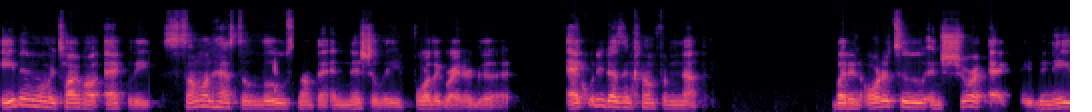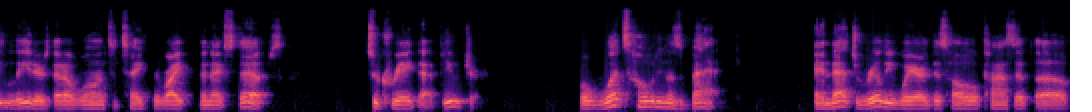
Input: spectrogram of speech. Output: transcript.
even when we're talking about equity, someone has to lose something initially for the greater good. Equity doesn't come from nothing but in order to ensure equity, we need leaders that are willing to take the right, the next steps to create that future. But what's holding us back? And that's really where this whole concept of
